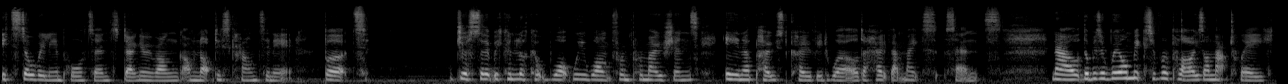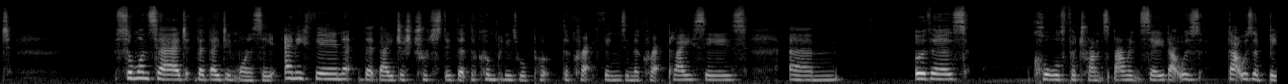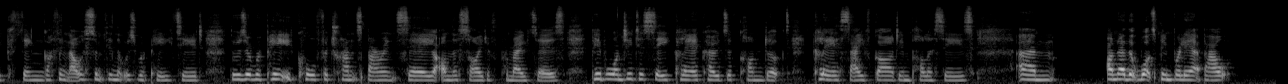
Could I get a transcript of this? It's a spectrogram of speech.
it's still really important don't get me wrong i'm not discounting it but just so that we can look at what we want from promotions in a post COVID world. I hope that makes sense. Now, there was a real mix of replies on that tweet. Someone said that they didn't want to see anything, that they just trusted that the companies would put the correct things in the correct places. Um, others called for transparency. That was that was a big thing. I think that was something that was repeated. There was a repeated call for transparency on the side of promoters. People wanted to see clear codes of conduct, clear safeguarding policies. Um, I know that what's been brilliant about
